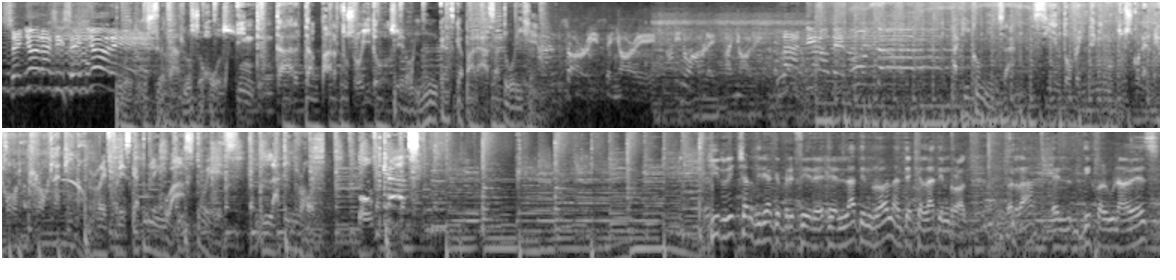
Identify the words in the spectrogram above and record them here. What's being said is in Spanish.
Señoras y señores. Cerrar los ojos. Intentar tapar tus oídos. Pero nunca escaparás a tu origen. Sorry, señores. Aquí no habla español. Latino del mundo. Aquí comienzan 120 minutos con el mejor rock latino. Refresca tu lengua. Esto es Latin Rock Podcast. Keith Richard diría que prefiere el Latin Roll antes que el Latin Rock, ¿verdad? Él dijo alguna vez,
